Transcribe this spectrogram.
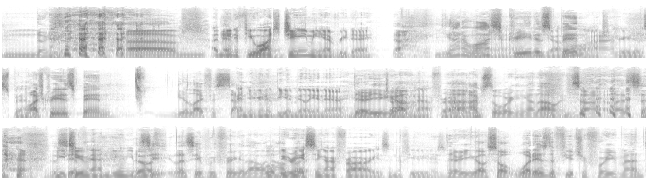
No, you're not. um, I mean, if you watch Jamie every day, uh, you got to watch yeah, Creative Spin. Watch man. Creative Spin. Watch Creative Spin your life is set. And you're going to be a millionaire. There you driving go. That forever. Uh, I'm still working on that one. So let's. Uh, let's me too, if, man. You and me let's both. See, let's see if we figure that one. We'll out, be racing our Ferraris in a few years. There you go. So what is the future for you, man?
